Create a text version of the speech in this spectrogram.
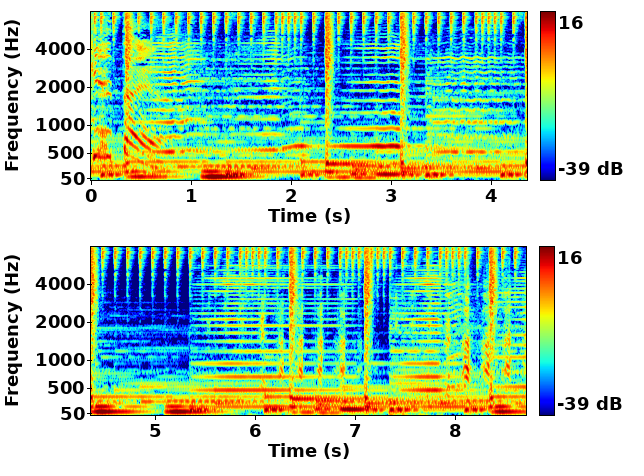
get there? Ha ha ha.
